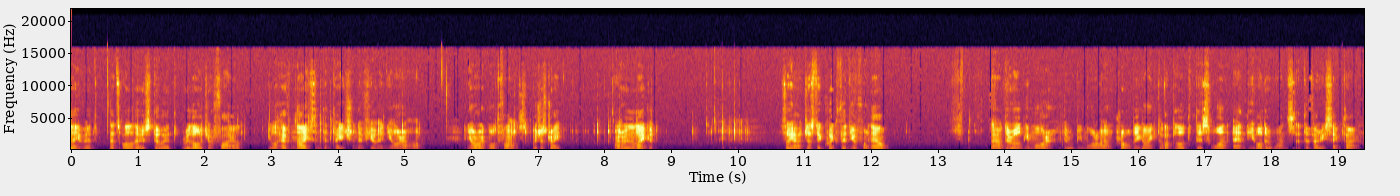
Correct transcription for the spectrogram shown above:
save it. That's all there is to it. Reload your file. You'll have nice indentation if you're in your um, in your org mode files, which is great. I really like it. So yeah, just a quick video for now. Uh, there will be more, there will be more. I'm probably going to upload this one and the other ones at the very same time.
